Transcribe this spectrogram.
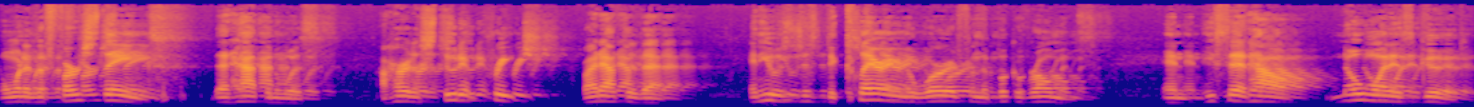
And one of the first things that happened was I heard a student preach right after that. And he was just declaring the word from the book of Romans. and he said how no one is good.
